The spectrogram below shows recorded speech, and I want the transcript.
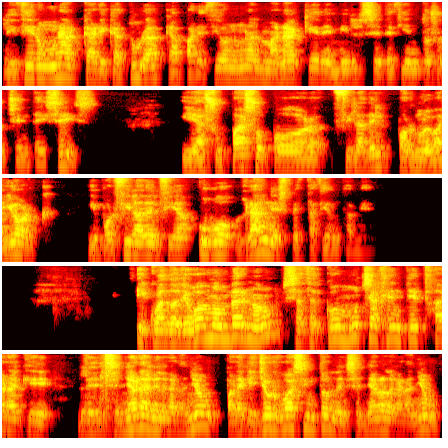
le hicieron una caricatura que apareció en un almanaque de 1786. Y a su paso por, por Nueva York y por Filadelfia hubo gran expectación también. Y cuando llegó a Mont se acercó mucha gente para que le enseñara el garañón, para que George Washington le enseñara el garañón.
